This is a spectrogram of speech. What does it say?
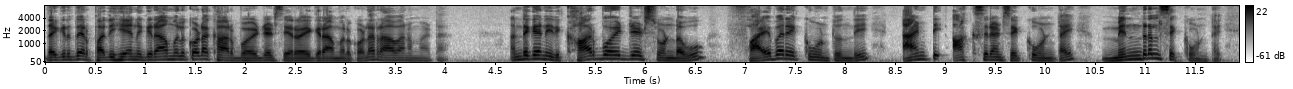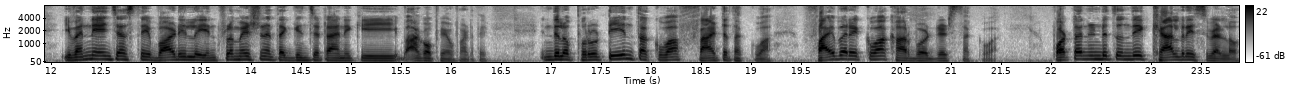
దగ్గర దగ్గర పదిహేను గ్రాములు కూడా కార్బోహైడ్రేట్స్ ఇరవై గ్రాములు కూడా రావన్నమాట. అందుకని ఇది కార్బోహైడ్రేట్స్ ఉండవు ఫైబర్ ఎక్కువ ఉంటుంది యాంటీ ఆక్సిడెంట్స్ ఎక్కువ ఉంటాయి మినరల్స్ ఎక్కువ ఉంటాయి. ఇవన్నీ ఏం చేస్తాయి? బాడీలో ఇన్ఫ్లమేషన్ తగ్గించడానికి బాగా ఉపయోగపడతాయి. ఇందులో ప్రోటీన్ తక్కువ ఫ్యాట్ తక్కువ ఫైబర్ ఎక్కువ కార్బోహైడ్రేట్స్ తక్కువ. పొట్ట నిండుతుంది క్యాలరీస్ వెళ్ళవు.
